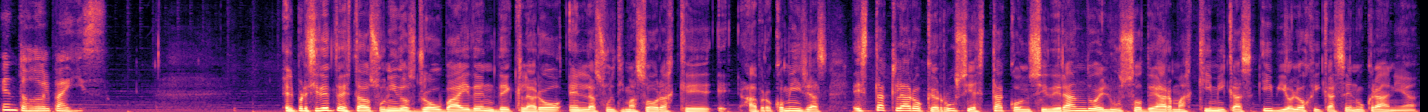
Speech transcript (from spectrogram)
en todo el país. El presidente de Estados Unidos, Joe Biden, declaró en las últimas horas que, eh, abro comillas, está claro que Rusia está considerando el uso de armas químicas y biológicas en Ucrania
